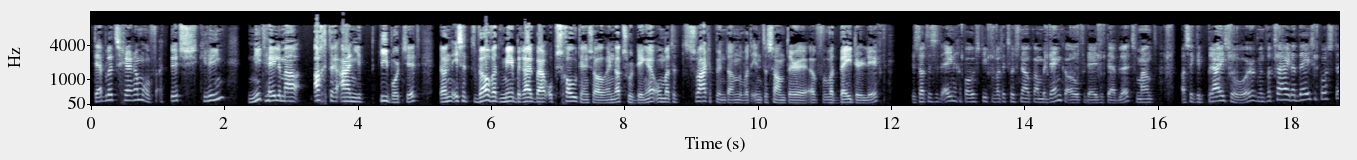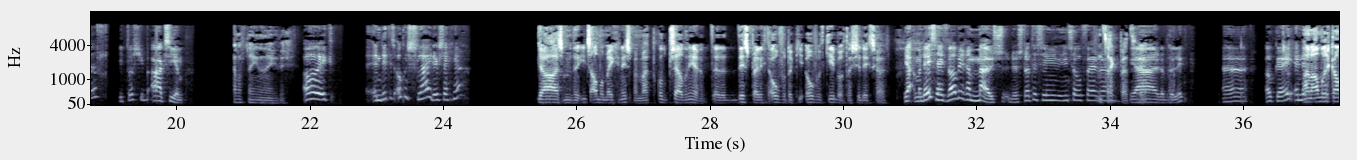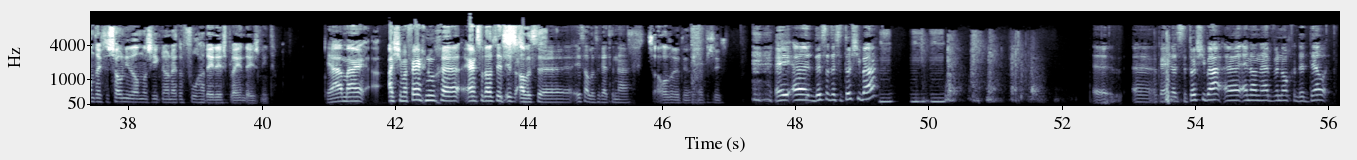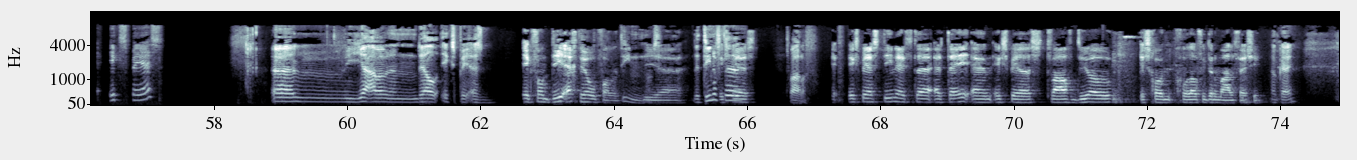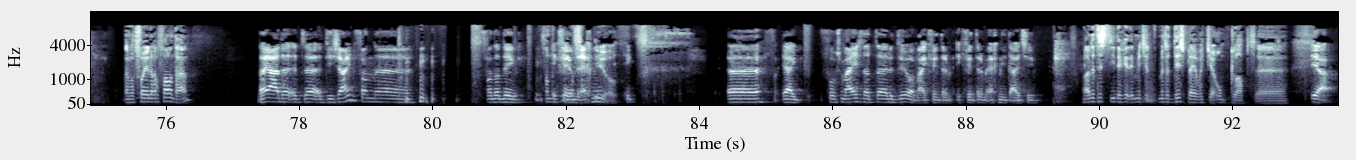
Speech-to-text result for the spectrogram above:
tabletscherm of touchscreen niet helemaal achteraan je keyboard zit, dan is het wel wat meer bruikbaar op schoot en zo en dat soort dingen, omdat het zwaartepunt dan wat interessanter of wat beter ligt. Dus dat is het enige positieve wat ik zo snel kan bedenken over deze tablets. Want als ik de prijzen hoor, want wat zei je dat deze kostte? Die Toshiba? Hem. 1199. Oh, ik... En dit is ook een slider, zeg je? Ja, het is met een iets ander mechanisme, maar het komt op hetzelfde neer. Het, eh, het display ligt over, de, over het keyboard als je dicht schuift. Ja, maar deze heeft wel weer een muis. Dus dat is in, in zoverre... Een trackpad, Ja, ja. dat bedoel ik. Eh, Oké, en de- Aan de andere kant heeft de Sony dan, dan zie ik nou net een Full HD display en deze niet. Ja, maar als je maar ver genoeg eh, ergens vandaan zit, is alles, eh is alles retina. Het is alles erin, ja, precies. hey, eh, dus dat is de Toshiba. Eh, eh, Oké, dat is de Toshiba. Eh, en dan hebben we nog de Dell XPS. Eh, ja, we hebben een Dell XPS Ik vond die echt heel opvallend. 10. Die, de 10 of de XPS, 12? XPS 10 heeft eh, RT en XPS 12 Duo is gewoon, geloof ik, de normale versie. Oké. En wat vond je er opvallend aan? Nou ja, de, het, eh, het design van, eh, van dat ding. Van de Ik 10 vind hem er echt. Duo? Ik, eh, ja, ik- volgens mij is dat eh, de Duo, maar ik vind, er hem, ik vind er hem echt niet uitzien. Oh, dat is die de- met, je, met het display wat je omklapt. eh. Ja,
